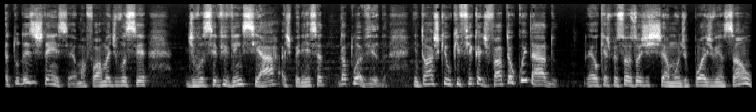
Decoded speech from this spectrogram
é tudo existência, é uma forma de você de você vivenciar a experiência da tua vida. Então acho que o que fica de fato é o cuidado, né? O que as pessoas hoje chamam de pós-venção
